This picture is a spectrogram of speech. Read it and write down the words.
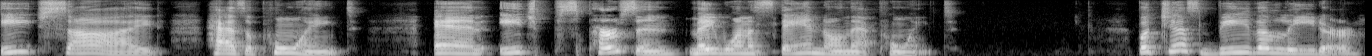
each side has a point, and each person may want to stand on that point. But just be the leader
